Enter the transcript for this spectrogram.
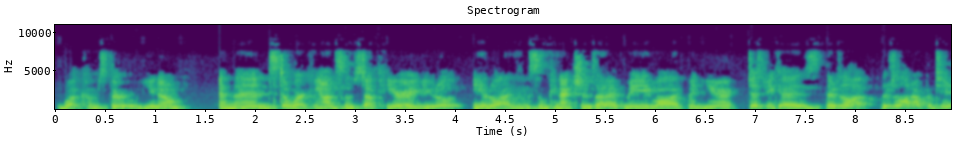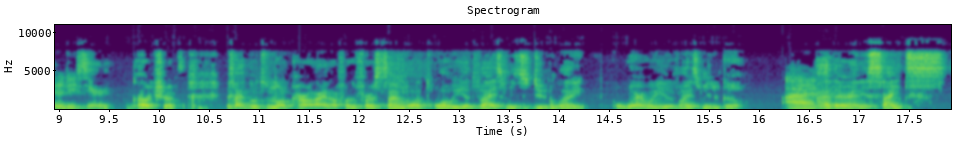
what comes through, you know? And then still working on some stuff here, util- utilizing some connections that I've made while I've been here, just because there's a lot, there's a lot of opportunities here. Gotcha. If I go to North Carolina for the first time, what what would you advise me to do? Like, where would you advise me to go? I Are there any sites?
